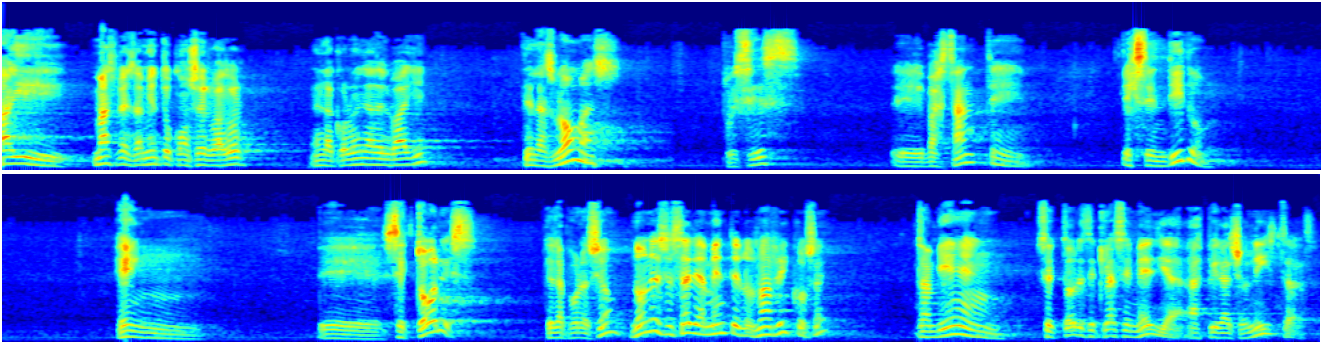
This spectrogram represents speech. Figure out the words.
hay más pensamiento conservador en la colonia del Valle que en las lomas. Pues es eh, bastante extendido en eh, sectores de la población, no necesariamente en los más ricos, ¿eh? también en sectores de clase media, aspiracionistas.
